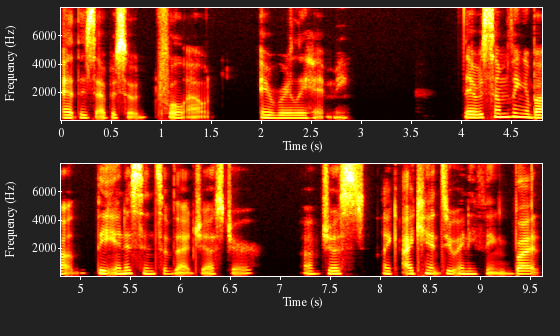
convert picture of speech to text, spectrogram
at this episode full out. It really hit me. There was something about the innocence of that gesture of just like I can't do anything but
